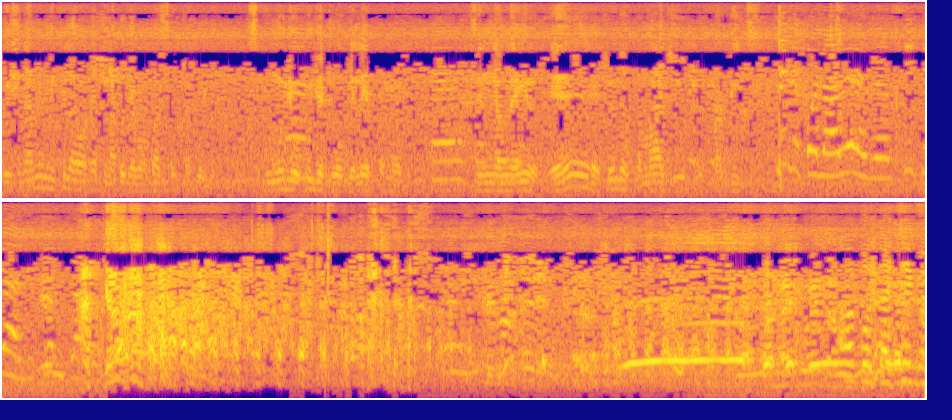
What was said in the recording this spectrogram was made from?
Kuishi na mimi kila wakati nakuja Mombasa utakuja. siku moja ukuja tuogelee pamoja, sini namna hiyo eh? Twende kwa maji huko mabichi. Hapo utacheka.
